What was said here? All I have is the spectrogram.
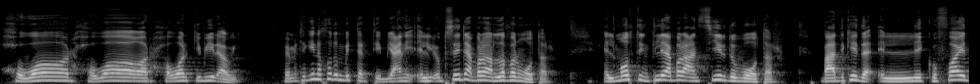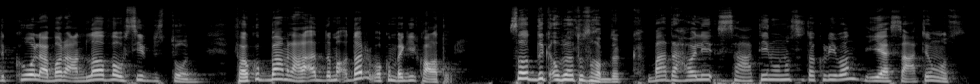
حوار حوار حوار كبير قوي فمحتاجين ناخدهم بالترتيب. يعني ال obsidian عبارة عن lava و water ال molten clay عبارة عن seared و water بعد كده ال liquified coal عبارة عن lava و seared stone فهكون بعمل على قد ما أقدر وأكون بجيلكوا على طول. صدق أو لا تصدق بعد حوالي ساعتين ونص تقريبا يا ساعتين ونص.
